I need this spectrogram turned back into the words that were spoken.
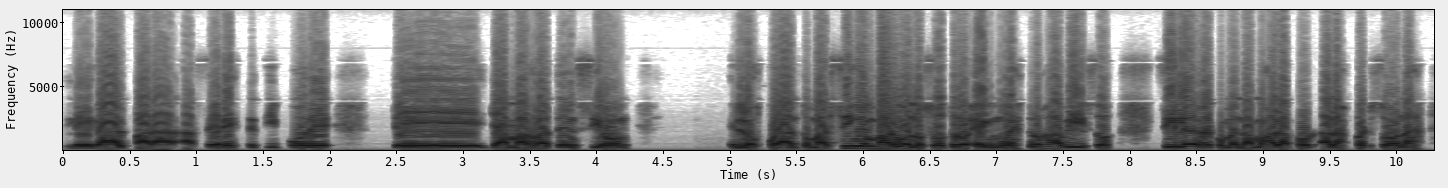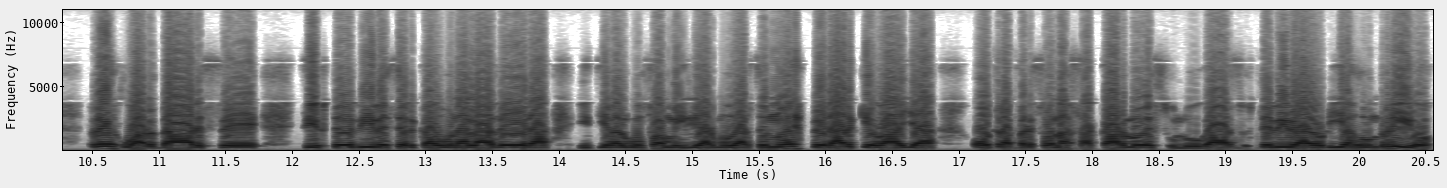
legal para hacer este tipo de, de llamado de atención los puedan tomar. Sin embargo, nosotros en nuestros avisos sí les recomendamos a, la, a las personas resguardarse. Si usted vive cerca de una ladera y tiene algún familiar, mudarse, no esperar que vaya otra persona a sacarlo de su lugar. Si usted vive a orillas de un río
